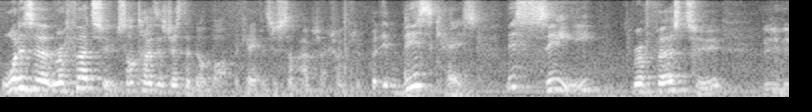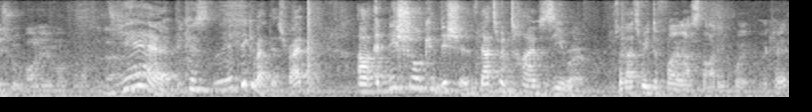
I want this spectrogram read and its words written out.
What does it refer to? Sometimes it's just a number, okay, if it's just some abstract function. But in this case, this C refers to The initial volume of water there. yeah, because think about this, right? Uh, initial conditions, that's when time's zero. So that's where we define our starting point, okay?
